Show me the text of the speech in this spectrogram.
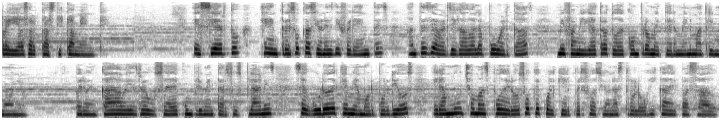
reía sarcásticamente. Es cierto que en tres ocasiones diferentes, antes de haber llegado a la pubertad, mi familia trató de comprometerme en matrimonio, pero en cada vez rehusé de cumplimentar sus planes, seguro de que mi amor por Dios era mucho más poderoso que cualquier persuasión astrológica del pasado.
